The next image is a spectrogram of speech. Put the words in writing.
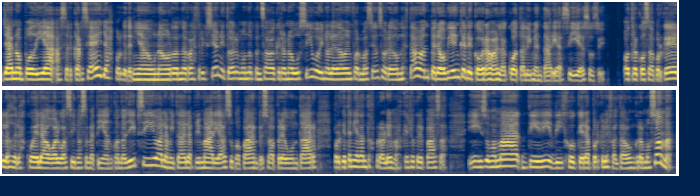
ya no podía acercarse a ellas porque tenía una orden de restricción y todo el mundo pensaba que era un abusivo y no le daba información sobre dónde estaban, pero bien que le cobraban la cuota alimentaria, sí, eso sí. Otra cosa, ¿por qué los de la escuela o algo así no se metían? Cuando Gypsy iba a la mitad de la primaria, su papá empezó a preguntar por qué tenía tantos problemas, qué es lo que le pasa. Y su mamá, Didi, dijo que era porque le faltaba un cromosoma.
